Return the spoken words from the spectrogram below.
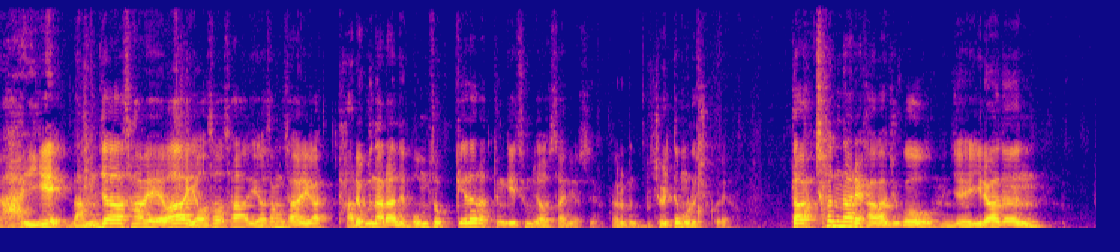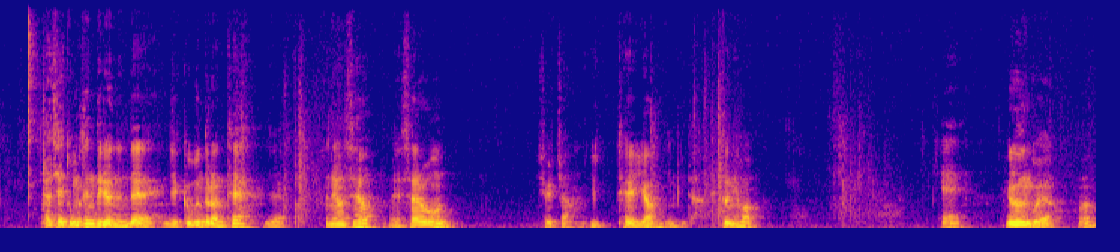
야 이게 남자 사회와 여성 사 여성 사회가 다르구나라는 몸속 깨달았던 게 26살이었어요. 여러분 뭐 절대 모르실 거예요. 딱 첫날에 가가지고 이제 일하는 다제 동생들이었는데 이제 그분들한테 이제 안녕하세요. 네, 새로운 실장 유태영입니다. 했더니 막 예? 이러는 거예요. 어?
